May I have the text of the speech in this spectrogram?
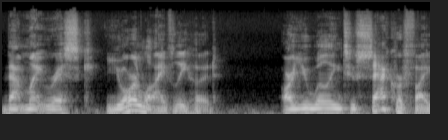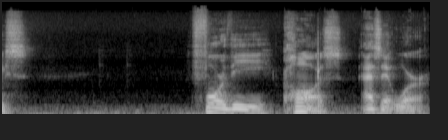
That might risk your livelihood. Are you willing to sacrifice for the cause, as it were?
